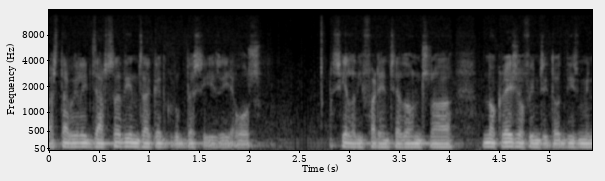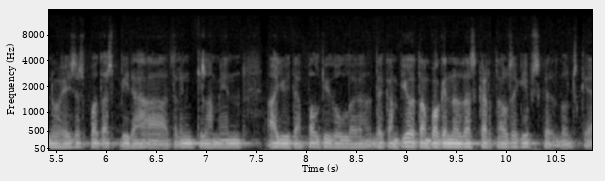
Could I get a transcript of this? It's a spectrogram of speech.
estabilitzar-se dins aquest grup de sis. I llavors si la diferència doncs, no creix o fins i tot disminueix, es pot aspirar tranquil·lament a lluitar pel títol de, de campió. Tampoc hem de descartar els equips que, doncs, que,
